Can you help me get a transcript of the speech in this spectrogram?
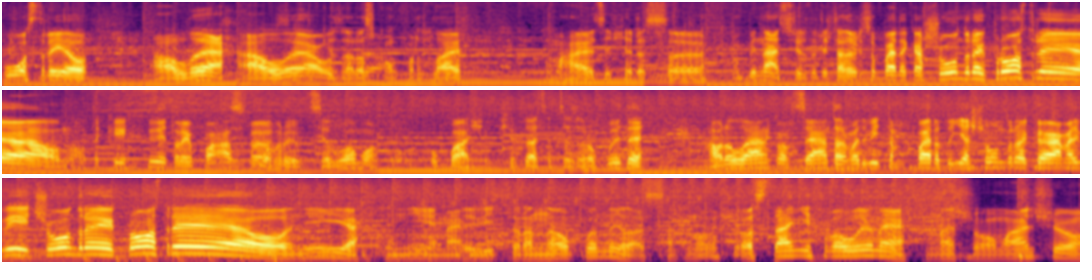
постріл. Але, але зараз Комфорт Лайф намагаються через е, комбінацію зустрічати суперника. Шундрик, простріл. Ну, такий хитрий пас. Гри в цілому. Побачимо, чи вдасться це зробити. Гавриленко в центр. Медвідь там попереду є Шундрик. Медвідь, Шундрик, простріл. Ні, ні, навіть Віктора не опинилася. Ну що, останні хвилини нашого матчу.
